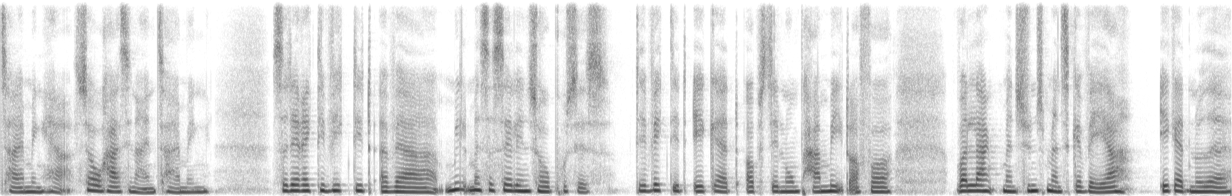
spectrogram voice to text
timing her. Sorg har sin egen timing. Så det er rigtig vigtigt at være mild med sig selv i en soveproces. Det er vigtigt ikke at opstille nogle parametre for, hvor langt man synes, man skal være. Ikke at noget er,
